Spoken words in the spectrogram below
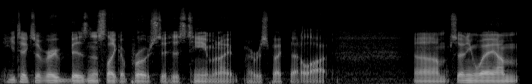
he takes a very business-like approach to his team, and I, I respect that a lot. Um, so anyway, I'm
